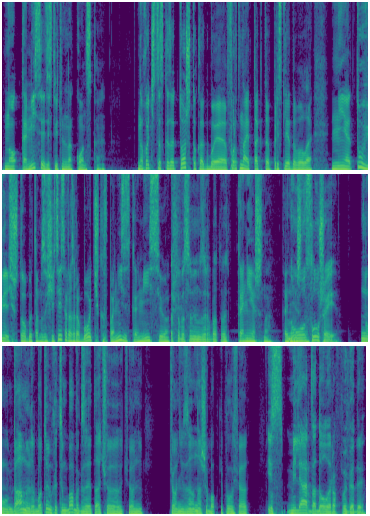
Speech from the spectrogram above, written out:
но комиссия действительно конская. Но хочется сказать то, что как бы Fortnite так-то преследовала не ту вещь, чтобы там защитить разработчиков, понизить комиссию. Чтобы самим зарабатывать. Конечно, конечно. Ну, слушай, Ну да, мы работаем, хотим бабок за это, а что они, чё они за наши бабки получают? из миллиарда долларов выгоды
